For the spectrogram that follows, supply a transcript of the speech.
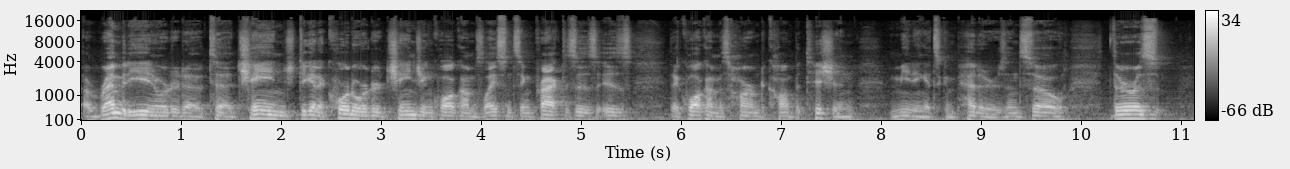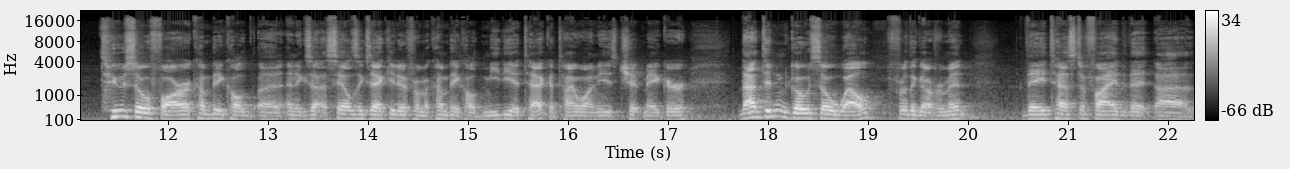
a remedy in order to, to change, to get a court order changing Qualcomm's licensing practices is that Qualcomm has harmed competition, meaning its competitors. And so there was two so far a company called, uh, an a sales executive from a company called MediaTek, a Taiwanese chip maker. That didn't go so well for the government. They testified that, uh,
